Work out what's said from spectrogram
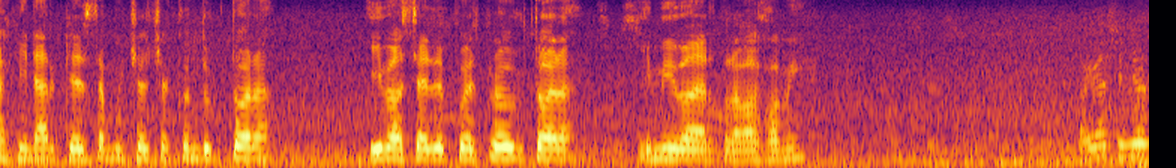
a imaginar que esta muchacha conductora iba a ser después productora y me iba a dar trabajo a mí? Oiga, señor,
